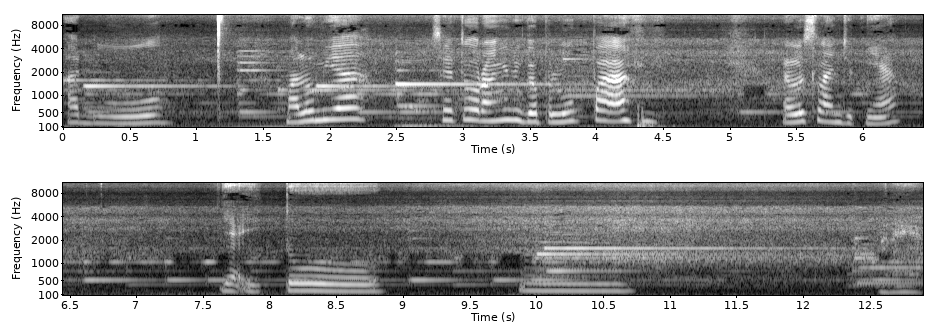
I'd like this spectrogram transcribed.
Aduh malum ya saya tuh orangnya juga pelupa. Lalu selanjutnya yaitu hmm, mana ya?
